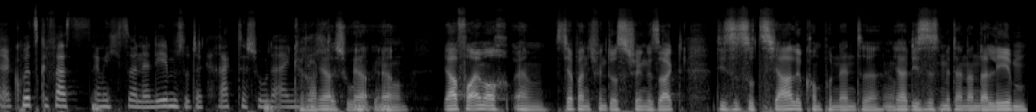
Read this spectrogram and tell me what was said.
Ja, kurz gefasst ist eigentlich so eine Lebens- oder Charakterschule eigentlich. Charakterschule, ja, ja. genau. Ja, vor allem auch, ähm, Stepan, ich finde, du hast es schön gesagt, diese soziale Komponente, ja, Ja. dieses Miteinander leben,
